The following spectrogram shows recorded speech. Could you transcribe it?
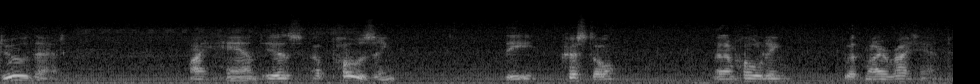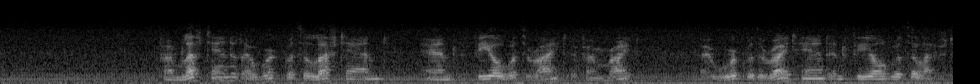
do that, my hand is opposing the crystal that I'm holding with my right hand. If I'm left-handed, I work with the left hand and feel with the right. If I'm right, I work with the right hand and feel with the left.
